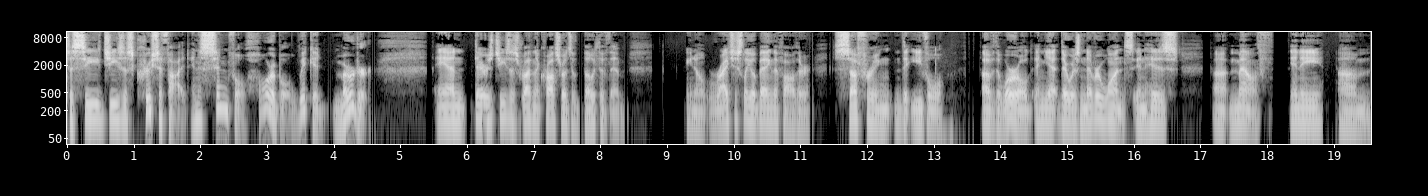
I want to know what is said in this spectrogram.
to see Jesus crucified in a sinful, horrible, wicked murder. And there's Jesus right on the crossroads of both of them, you know, righteously obeying the Father, suffering the evil of the world, and yet there was never once in his uh, mouth any um,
